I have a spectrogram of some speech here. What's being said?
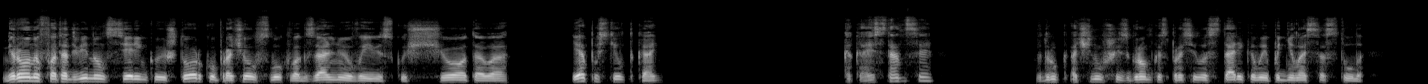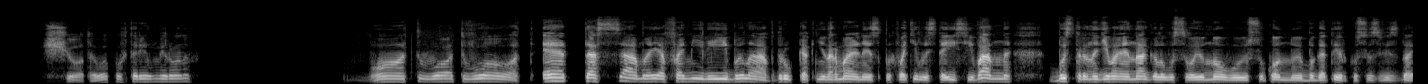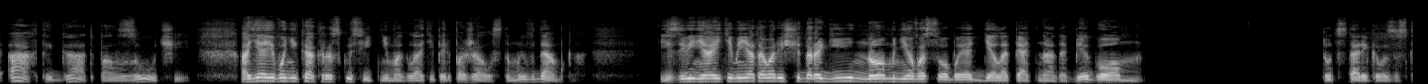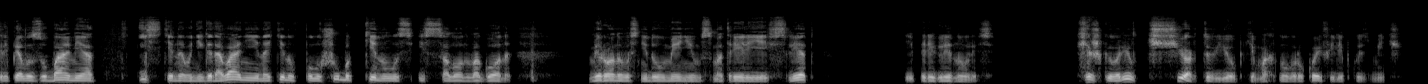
Миронов отодвинул серенькую шторку, прочел вслух вокзальную вывеску Счетова и опустил ткань. «Какая станция?» Вдруг, очнувшись, громко спросила Старикова и поднялась со стула. — Счетова, — повторил Миронов. «Вот, вот, вот, это самая фамилия и была!» Вдруг, как ненормальная, спохватилась Таисия Ивановна, быстро надевая на голову свою новую суконную богатырку со звездой. «Ах ты, гад ползучий! А я его никак раскусить не могла. Теперь, пожалуйста, мы в дамках. Извиняйте меня, товарищи дорогие, но мне в особый отдел опять надо. Бегом!» Тут Старикова заскрипела зубами от истинного негодования и, накинув полушубок, кинулась из салон вагона. Миронова с недоумением смотрели ей вслед и переглянулись. — Я ж говорил, черт в юбке! — махнул рукой Филипп Кузьмич.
